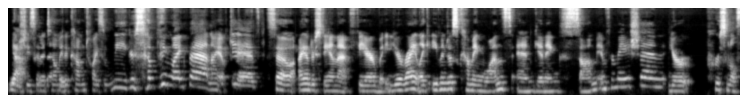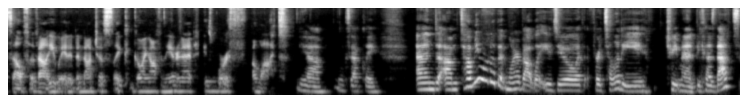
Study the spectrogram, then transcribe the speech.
yeah. she's going to tell me to come twice a week or something like that. And I have kids. So I understand that fear, but you're right. Like even just coming once and getting some information, you're personal self evaluated and not just like going off on the internet is worth a lot. Yeah, exactly. And um, tell me a little bit more about what you do with fertility treatment because that's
